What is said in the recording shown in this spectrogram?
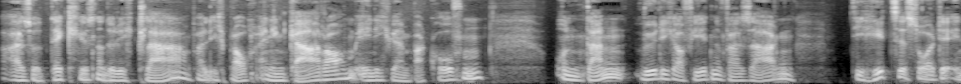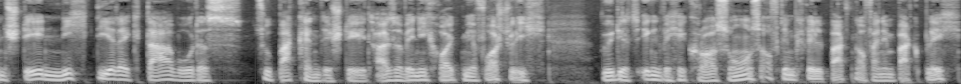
Also Deckel ist natürlich klar, weil ich brauche einen Garraum, ähnlich wie ein Backofen. Und dann würde ich auf jeden Fall sagen, die Hitze sollte entstehen nicht direkt da, wo das zu Backende steht. Also wenn ich heute mir vorstelle, ich würde jetzt irgendwelche Croissants auf dem Grill backen, auf einem Backblech,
